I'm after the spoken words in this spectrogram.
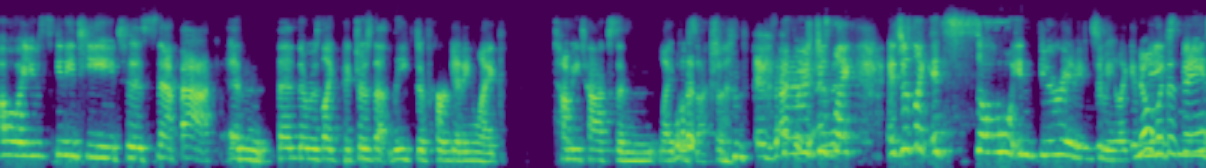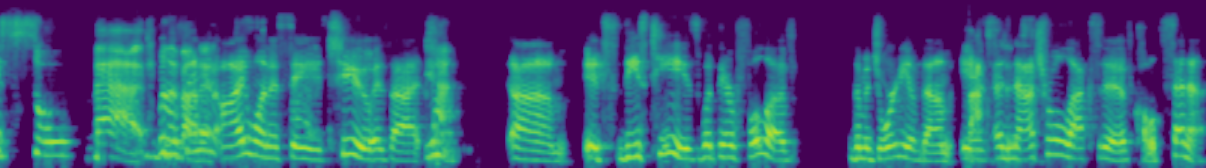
oh i use skinny tea to snap back and then there was like pictures that leaked of her getting like tummy tucks and liposuction exactly. and it was just And like it's just like it's so infuriating to me. Like it No, but makes the me thing- so mad But the about thing it. that I want to say too is that yeah. um, it's these teas, what they're full of, the majority of them is a natural laxative called senna.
